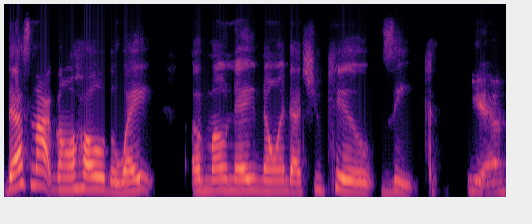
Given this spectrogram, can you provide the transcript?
that's not gonna hold the weight of Monet knowing that you killed Zeke. yeah.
